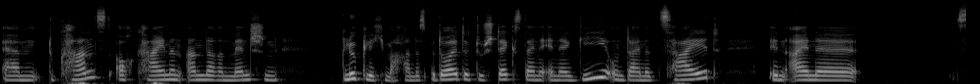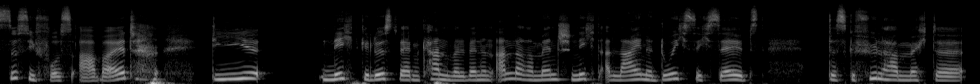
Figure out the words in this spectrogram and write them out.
ähm, du kannst auch keinen anderen Menschen glücklich machen. Das bedeutet, du steckst deine Energie und deine Zeit in eine Sisyphus-Arbeit, die nicht gelöst werden kann, weil wenn ein anderer Mensch nicht alleine durch sich selbst das Gefühl haben möchte,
